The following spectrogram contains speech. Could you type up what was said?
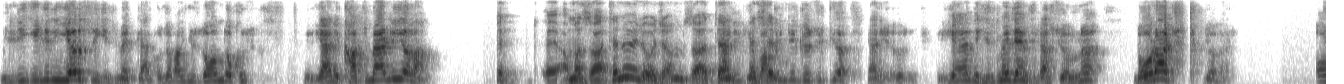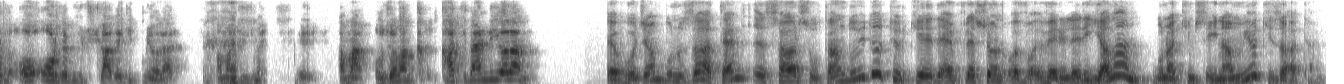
Milli gelirin yarısı hizmetler. O zaman yüzde on dokuz yani katmerli yalan. E, e, ama zaten öyle hocam. Zaten yani mesela... bakınca gözüküyor. Yani herhalde hizmet enflasyonunu doğru açıklıyorlar. Orada o, orada bir üç kağıda gitmiyorlar. Ama hizmet e, ama o zaman katmerli yalan. E, hocam bunu zaten e, Sağır Sultan duydu. Türkiye'de enflasyon verileri yalan. Buna kimse inanmıyor ki zaten.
